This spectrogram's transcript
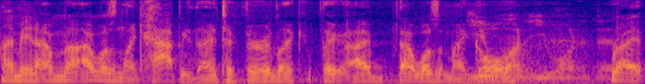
I mean, I'm not, I wasn't like happy that I took third. Like, like I, that wasn't my You goal. wanted you wanted that. Right.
